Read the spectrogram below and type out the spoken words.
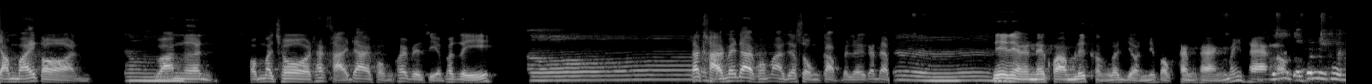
จำไว้ก่อนอ๋อวางเงิน ผมมาโชว์ ถ้าขายได้ผมค่อยไปเสียภาษี อ๋อถ้าขายไม่ได้ผมอาจจะส่งกลับไปเลยก็ได้ เออนี่เนี่ยในความลึกของรถยนต์ที่บอกแพงๆ ไม่แพงหรอกเดี๋ยวก็มีคน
